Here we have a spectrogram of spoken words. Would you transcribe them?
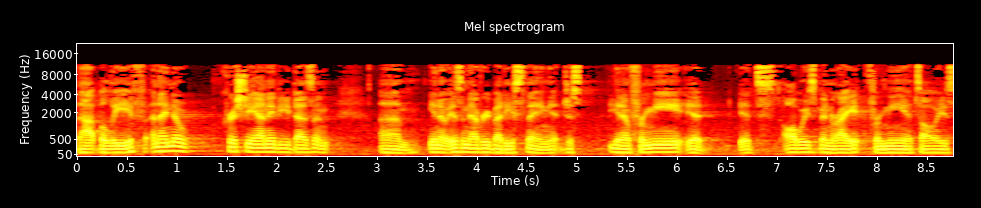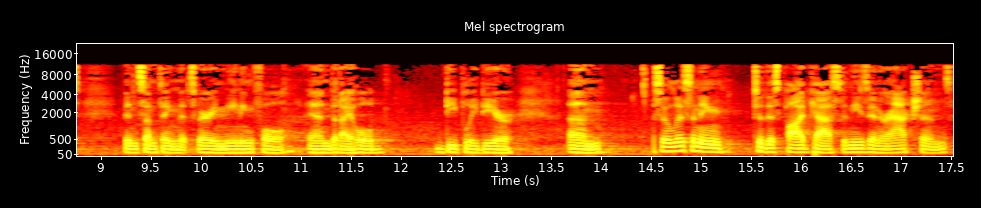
that belief. And I know Christianity doesn't, um, you know, isn't everybody's thing. It just, you know, for me, it it's always been right. For me, it's always been something that's very meaningful and that I hold deeply dear. Um, so listening to this podcast and these interactions,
